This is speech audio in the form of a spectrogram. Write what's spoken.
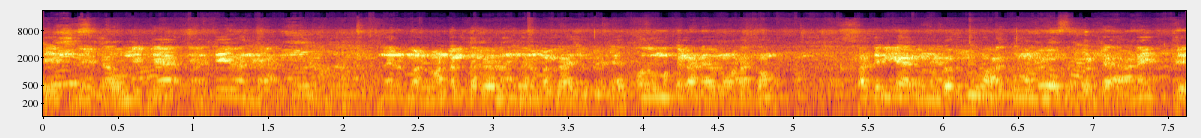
ஜெயசுனிதா உள்ளிட்ட தேவந்தன் நிர்மல் மண்டல தலைவர் நிர்மல் ராஜ் உள்ளிட்ட பொதுமக்கள் அனைவரும் வணக்கம். பத்திரிகையாளர் நண்பர்கள் வழக்கமன்ற உட்பட்ட அனைத்து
